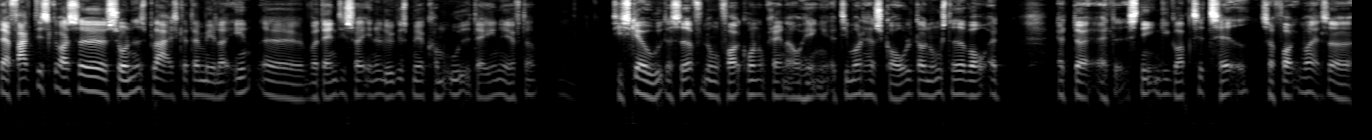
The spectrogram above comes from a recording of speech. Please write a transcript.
Der er faktisk også øh, sundhedsplejersker, der melder ind, øh, hvordan de så ender lykkes med at komme ud i dagene efter. Mm. De skal jo ud. Der sidder nogle folk rundt omkring afhængige, at de måtte have skovle. Der var nogle steder, hvor at, at, der, at sneen gik op til taget, så folk var altså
